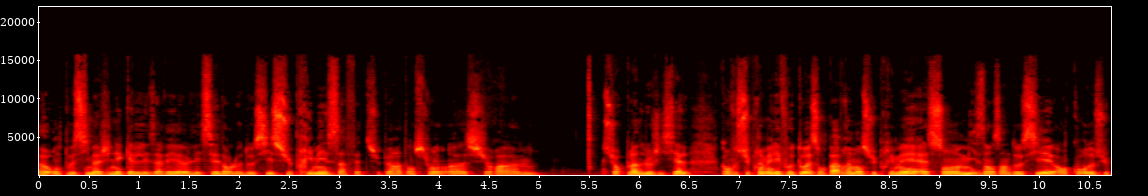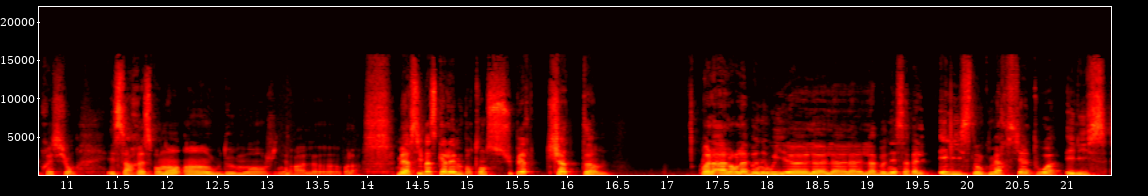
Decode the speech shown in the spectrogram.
on peut s'imaginer qu'elle les avait euh, laissées dans le dossier supprimé. Ça, faites super attention euh, sur euh, sur plein de logiciels. Quand vous supprimez les photos, elles sont pas vraiment supprimées, elles sont mises dans un dossier en cours de suppression et ça reste pendant un ou deux mois en général. voilà. Merci Pascal M pour ton super chat. Voilà, alors l'abonné, oui, l'abonné s'appelle Elise, donc merci à toi Elise,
